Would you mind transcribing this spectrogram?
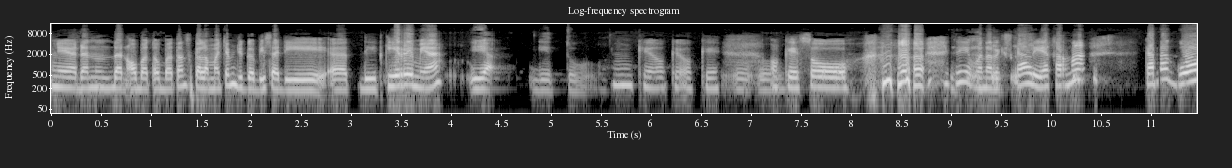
Iya, dan dan obat-obatan segala macam juga bisa di eh, dikirim ya. Iya, gitu. Oke, oke, oke. Mm-mm. Oke, so ini menarik sekali ya karena karena gue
